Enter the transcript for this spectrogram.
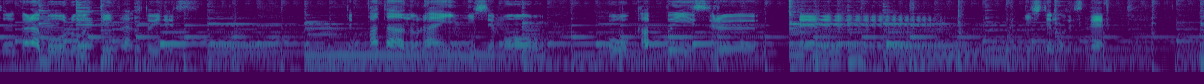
それからボールを打っていただくといいです。でパターのラインにしてもこうカップインする、えー、にしてもですねこ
